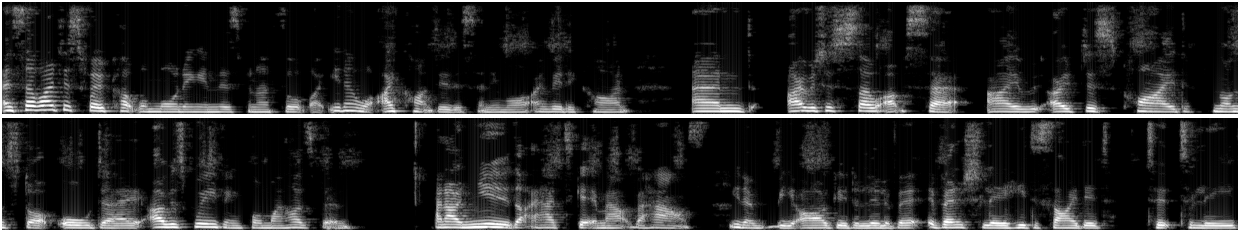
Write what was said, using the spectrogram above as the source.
And so I just woke up one morning in Lisbon. I thought like, you know what? I can't do this anymore. I really can't. And I was just so upset. I, I just cried nonstop all day. I was grieving for my husband. And I knew that I had to get him out of the house. You know, we argued a little bit. Eventually he decided to, to leave.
